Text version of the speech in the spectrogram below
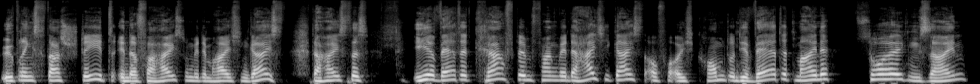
Übrigens, das steht in der Verheißung mit dem Heiligen Geist. Da heißt es, ihr werdet Kraft empfangen, wenn der Heilige Geist auf euch kommt und ihr werdet meine Zeugen sein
